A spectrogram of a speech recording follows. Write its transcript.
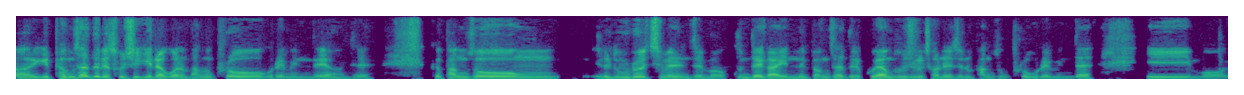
아, 이게 병사들의 소식이라고 하는 방송 프로그램인데요. 이제 그 방송 예를 들어 우러치면 이제 뭐 군대 가 있는 병사들의 고향 소식을 전해주는 방송 프로그램인데 이 뭐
